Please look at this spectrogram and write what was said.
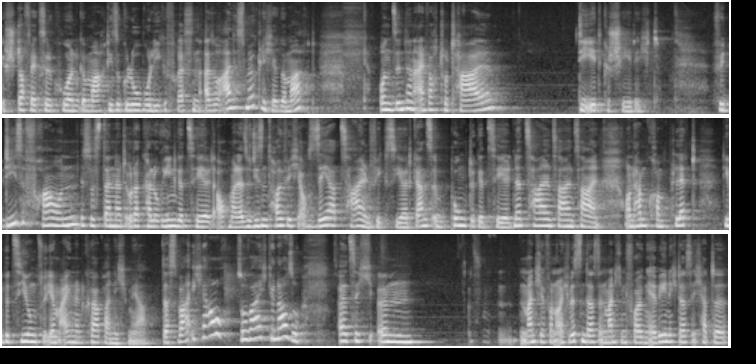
Stoffwechselkuren gemacht, diese Globuli gefressen, also alles Mögliche gemacht und sind dann einfach total diätgeschädigt. Für diese Frauen ist es dann oder Kalorien gezählt auch mal. Also die sind häufig auch sehr zahlenfixiert, ganz im Punkte gezählt, ne? Zahlen, Zahlen, Zahlen und haben komplett die Beziehung zu ihrem eigenen Körper nicht mehr. Das war ich ja auch. So war ich genauso. Als ich, ähm, manche von euch wissen das, in manchen Folgen erwähne ich das. Ich hatte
